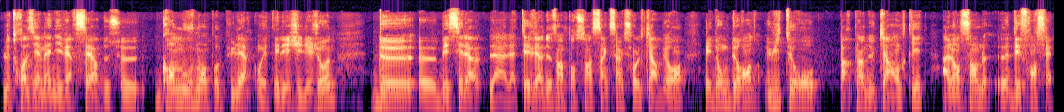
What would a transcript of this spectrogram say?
le troisième anniversaire de ce grand mouvement populaire qu'ont été les Gilets jaunes, de euh, baisser la, TVA de 20% à 5,5 sur le carburant et donc de rendre 8 euros par plein de 40 litres à l'ensemble des Français.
